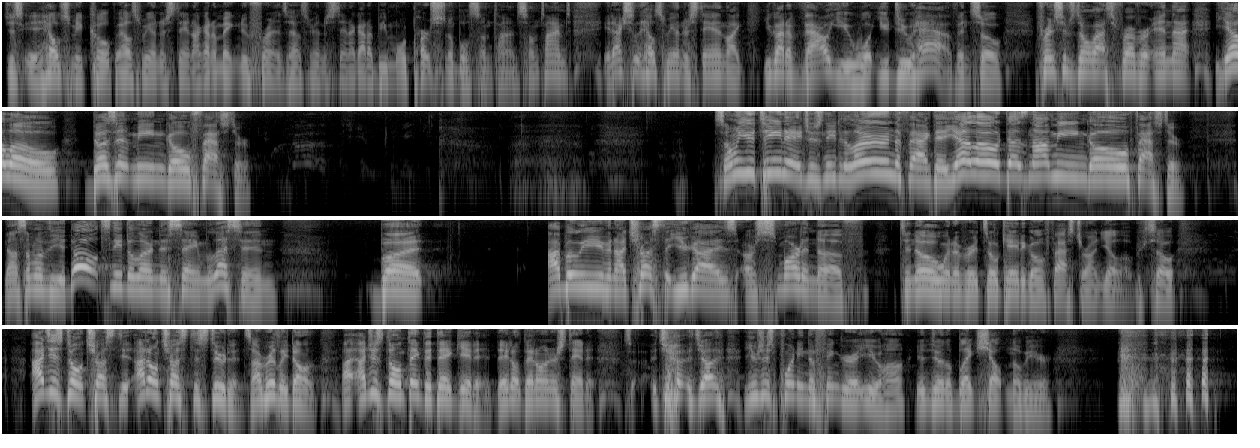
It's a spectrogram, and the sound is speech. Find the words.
Just it helps me cope. It helps me understand. I got to make new friends. It helps me understand. I got to be more personable sometimes. Sometimes it actually helps me understand like you got to value what you do have. And so friendships don't last forever. And that yellow doesn't mean go faster. Some of you teenagers need to learn the fact that yellow does not mean go faster. Now, some of the adults need to learn this same lesson, but I believe and I trust that you guys are smart enough to know whenever it's okay to go faster on yellow. So I just don't trust the, I don't trust the students. I really don't. I, I just don't think that they get it. They don't they don't understand it. So, you're just pointing the finger at you, huh? You're doing the Blake Shelton over here.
